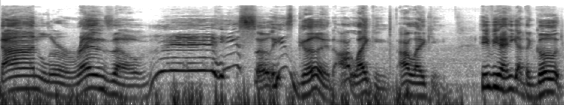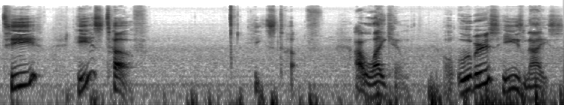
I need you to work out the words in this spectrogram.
don lorenzo he's so he's good. I like him. I like him. He be he got the gold teeth. He's tough. He's tough. I like him. On Ubers, he's nice.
